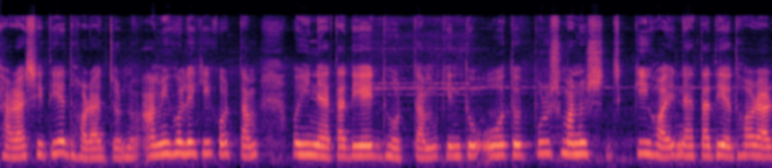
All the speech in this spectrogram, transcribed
সাঁড়াশি দিয়ে ধরার জন্য। আমি হলে কি করতাম? ওই নেতা দিয়েই ধরতাম। কিন্তু ও তো পুরুষ মানুষ কি হয়? নেতা দিয়ে ধরার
